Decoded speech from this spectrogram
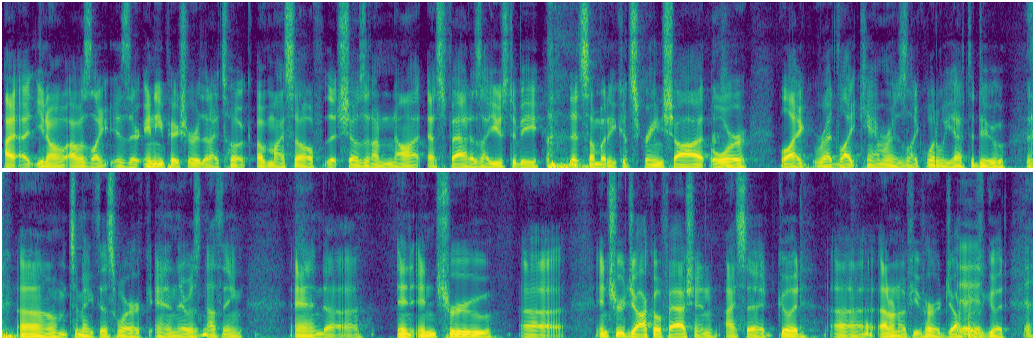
I, I, you know, I was like, is there any picture that I took of myself that shows that I'm not as fat as I used to be that somebody could screenshot or like red light cameras? Like, what do we have to do um, to make this work? And there was nothing. And uh, in in true uh, in true Jocko fashion, I said good. Uh, I don't know if you've heard Jocko's Yeah, yeah. good, Yeah.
